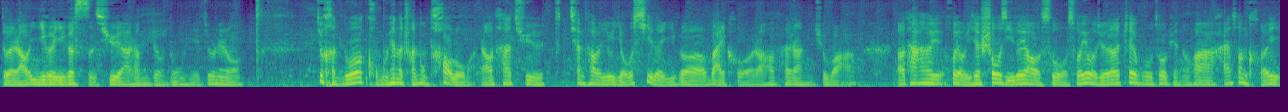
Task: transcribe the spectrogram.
对，然后一个一个死去啊，什么这种东西，就是那种就很多恐怖片的传统套路嘛。然后他去嵌套了一个游戏的一个外壳，然后他让你去玩，然后它还会会有一些收集的要素，所以我觉得这部作品的话还算可以。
